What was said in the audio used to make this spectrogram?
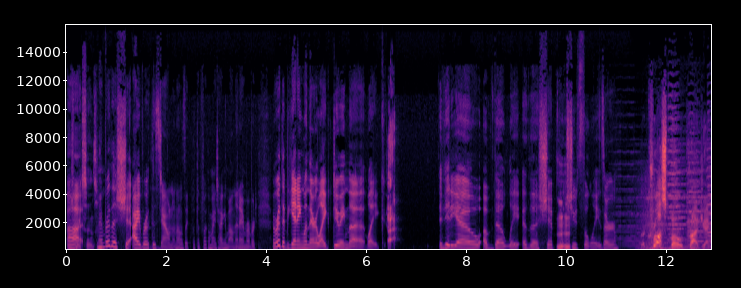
Which uh, makes sense. remember the shit. I wrote this down and I was like, "What the fuck am I talking about?" And then I remembered. Remember at the beginning when they're like doing the like video of the la- of the ship Mhm. that shoots the laser. The Crossbow Project.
